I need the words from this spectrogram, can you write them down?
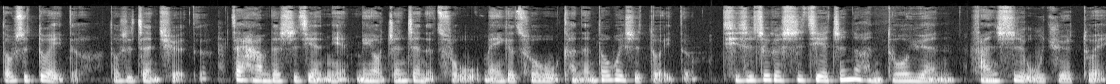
都是对的。都是正确的，在他们的世界里面没有真正的错误，每一个错误可能都会是对的。其实这个世界真的很多元，凡事无绝对，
